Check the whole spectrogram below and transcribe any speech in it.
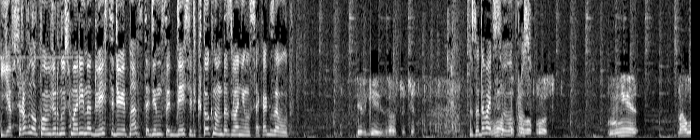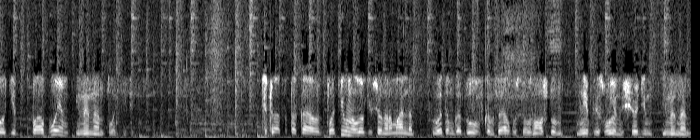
Я все равно к вам вернусь, Марина, 219 11 10. Кто к нам дозвонился? Как зовут? Сергей, здравствуйте. Задавайте свой вопрос. вопрос. Мне налоги по обоим ИНН платить? Ситуация такая, вот, платил налоги, все нормально. В этом году, в конце августа, узнал, что мне присвоен еще один ИНН.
